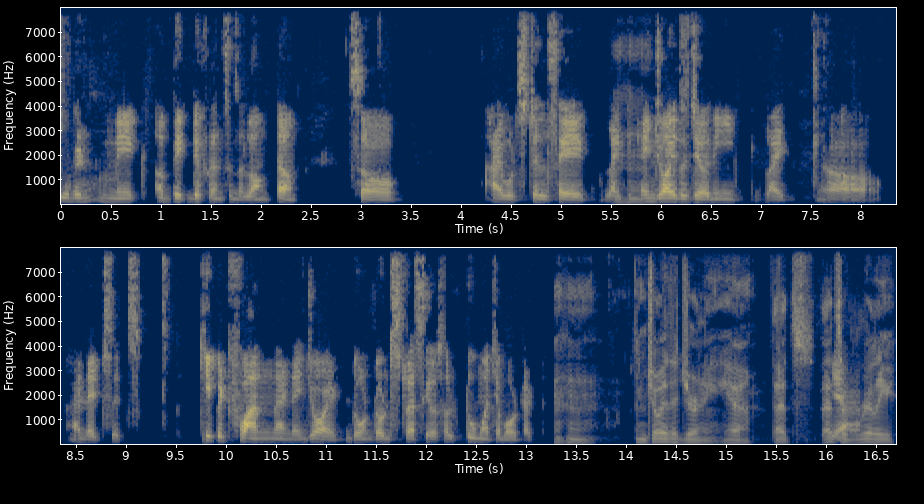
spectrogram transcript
wouldn't make a big difference in the long term. So I would still say, like, hmm enjoy the journey, like, uh, and it's it's keep it fun and enjoy it. Don't don't stress yourself too much about it. hmm Enjoy the journey. Yeah, that's that's a really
